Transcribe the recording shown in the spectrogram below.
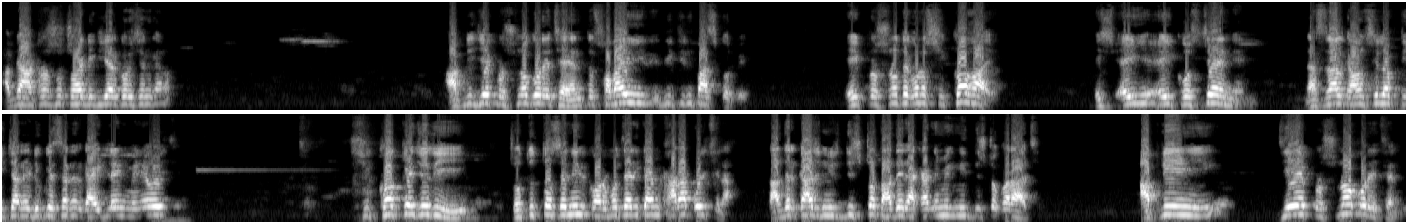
আপনি আঠারোশো ছয় ডিক্লেয়ার করেছেন কেন? আপনি যে প্রশ্ন করেছেন, তো সবাই রিটিন পাস করবে। এই প্রশ্নতে কোনো শিক্ষক হয়? এই- এই question National Council of Teacher এডুকেশনের গাইডলাইন মেনে হয়েছে? শিক্ষককে যদি চতুর্থ শ্রেণির কর্মচারীকে আমি খারাপ বলছি না, তাদের কাজ নির্দিষ্ট, তাদের একাডেমিক নির্দিষ্ট করা আছে। আপনি যে প্রশ্ন করেছেন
